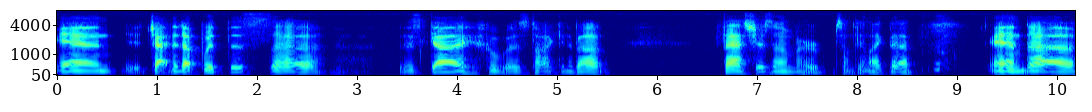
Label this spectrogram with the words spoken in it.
and chatting it up with this uh, this guy who was talking about fascism or something like that. And uh,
